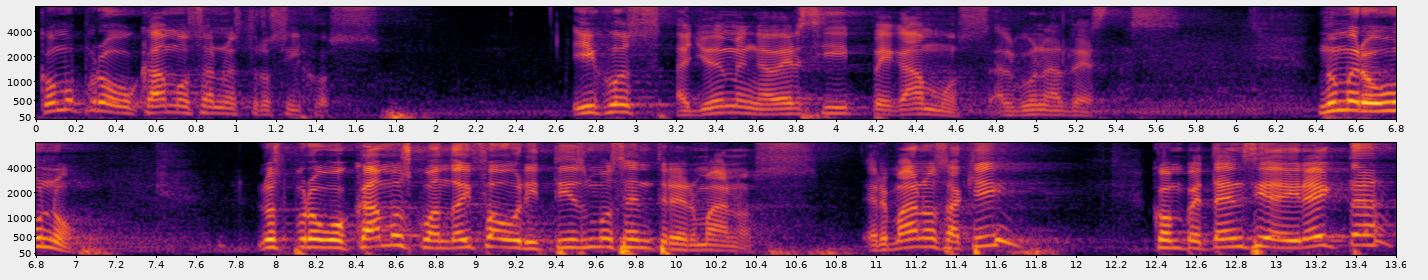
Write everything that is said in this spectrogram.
¿cómo provocamos a nuestros hijos? Hijos, ayúdenme a ver si pegamos algunas de estas. Número uno, los provocamos cuando hay favoritismos entre hermanos. Hermanos aquí, competencia directa,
